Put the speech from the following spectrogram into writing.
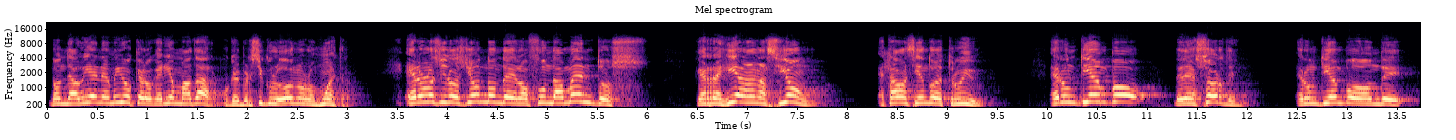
donde había enemigos que lo querían matar, porque el versículo 2 nos los muestra. Era una situación donde los fundamentos que regían la nación estaban siendo destruidos. Era un tiempo de desorden. Era un tiempo donde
